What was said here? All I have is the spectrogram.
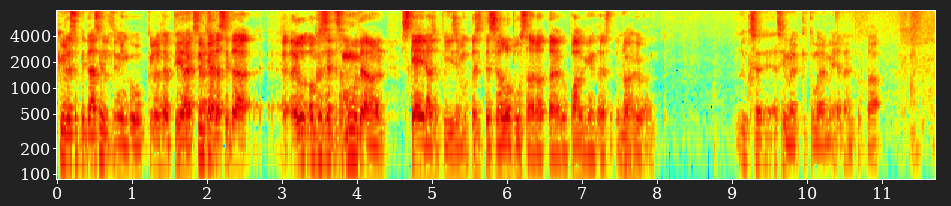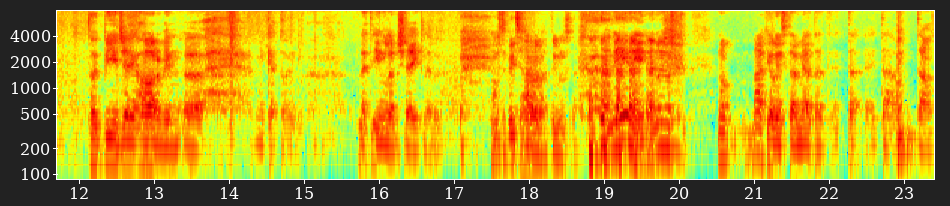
kyllä se pitää silti niinku, kyllä se pitää tykätä sitä, onko se, että se muuten on skeidaa se biisi, mutta sitten sillä lopussa odottaa joku palkinto, joka No. on hyvä. Yksi esimerkki tulee mieleen, tota, toi PJ Harvin, ö, mikä toi Let England Shake-levy. Musta vitsi harvoin vähän tylsä. niin, niin. No just, no mäkin olin sitä mieltä, että, että ei, tää, on, tää on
